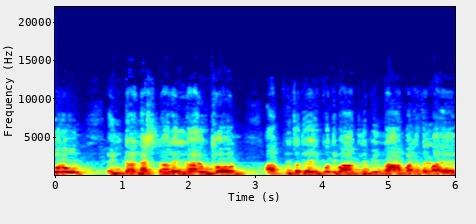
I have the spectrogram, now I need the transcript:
করুন, ইন্টারন্যাশনাল এরিয়ায় উঠুন। আপনি যদি এই প্রতিবাদ লিপি না পাঠাতে পারেন,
